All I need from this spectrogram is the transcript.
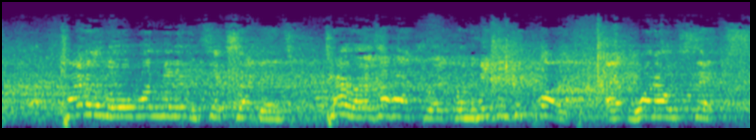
Time the goal, one minute and six seconds. Tara is a hat trick from Higgins and Clark at 106.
